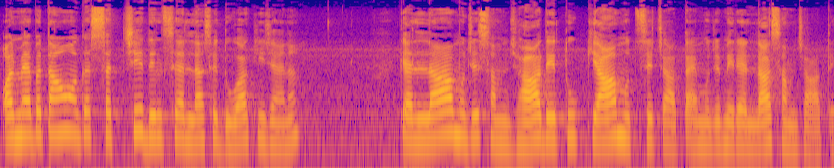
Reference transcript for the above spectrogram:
اور میں بتاؤں، اگر سچے دل سے اللہ سے دعا کی جائے نا، کہ اللہ مجھے سمجھا دے، تو کیا مجھ سے چاہتا ہے؟ مجھے میرے اللہ سمجھا دے۔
